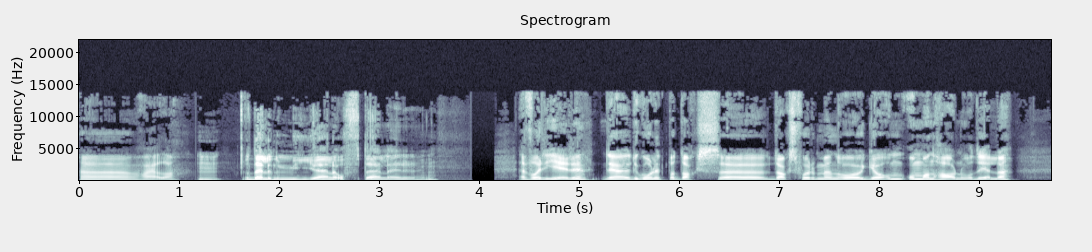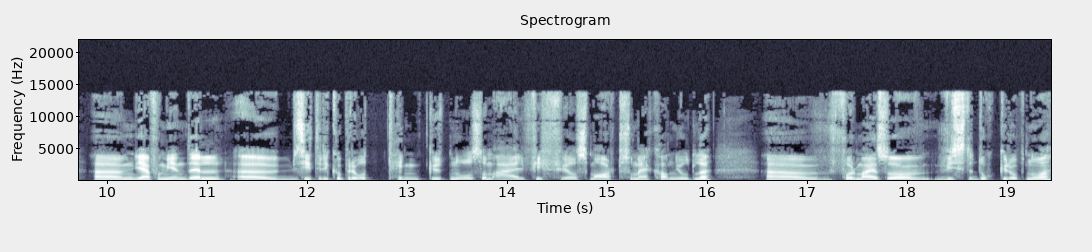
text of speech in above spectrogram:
uh, har jeg da. Mm. Og Deler du mye eller ofte, eller? Det varierer. Det, det går litt på dags, dagsformen og om, om, man har noe å dele. Jeg for min del sitter ikke og prøver å tenke ut noe som er fiffig og smart som jeg kan jodle. Eh, for meg, så hvis det dukker opp noe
